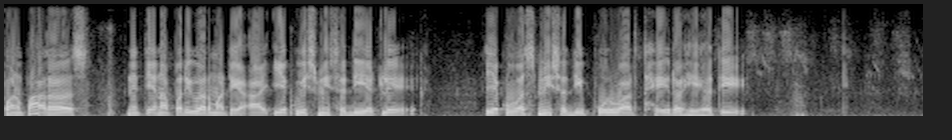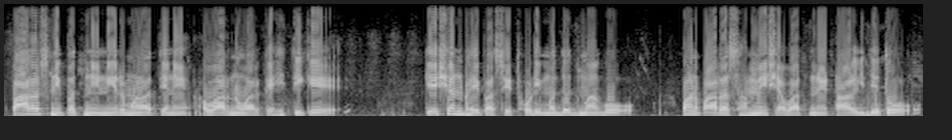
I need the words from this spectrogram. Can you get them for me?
પણ પારસ ને તેના પરિવાર માટે આ એકવીસમી સદી એટલે એક વસમી સદી પુરવાર થઈ રહી હતી. પારસની પત્ની નિર્મળા તેને અવારનવાર કહેતી કે, કેશનભાઈ પાસે થોડી મદદ માગો, પણ પારસ હંમેશા વાતને ટાળી દેતો.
